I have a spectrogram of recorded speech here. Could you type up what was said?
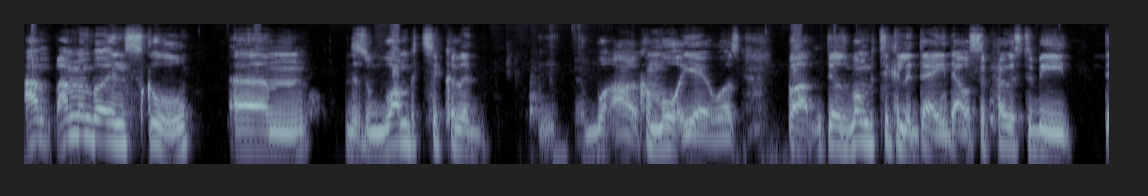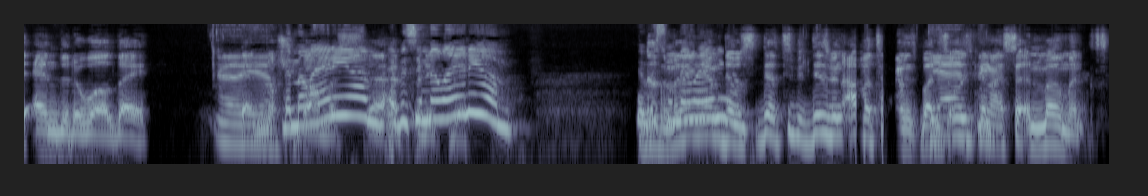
I, I remember in school, um, there's one particular, well, I can't remember what year it was, but there was one particular day that was supposed to be the end of the world day. Uh, yeah. The millennium. uh, it was the millennium. It There was was the millennium. millennium. There was, there's, there's been other times, but Yeah, it's always been been- like certain moments.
